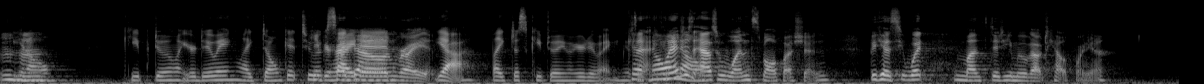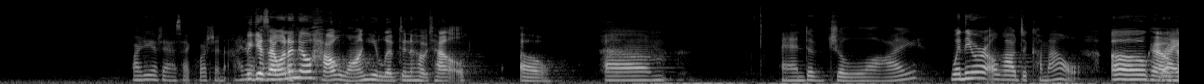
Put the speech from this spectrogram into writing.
you know." Keep doing what you're doing. Like, don't get too Mm-hmm. Keep your head excited. down, right. Yeah. Like, just keep doing what you're doing. And he's Can, like, I, no, can I, I, just know." ask one small question? Because what month did he move out to California? Why do you have to ask that question? I don't Because I want to know how long he lived in a hotel. Oh, um, end of July when they were allowed to come out. Oh, okay, Right?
